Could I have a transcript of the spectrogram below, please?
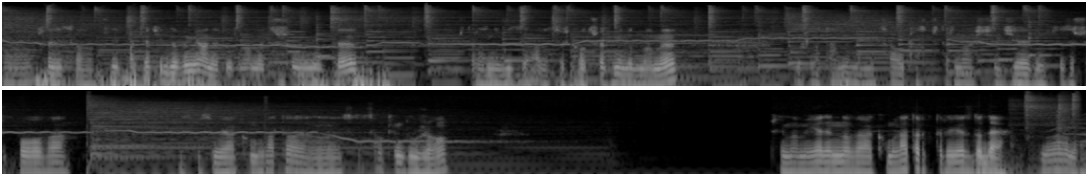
No, czyli co? Czyli pakiecik do wymiany. Tu już mamy 3 minuty. Już teraz nie widzę, ale coś koło 3 minut mamy. Już latamy, mamy cały czas 14,9, to jest jeszcze połowa powiedzmy sobie akumulatora, no jest to całkiem dużo. Czyli mamy jeden nowy akumulator, który jest do D. No dobra.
